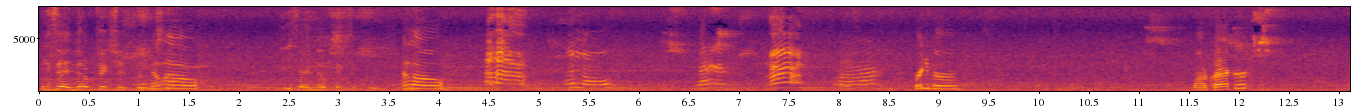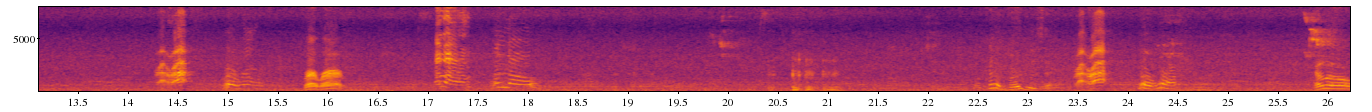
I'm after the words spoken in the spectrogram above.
he said no pictures, please. Hello. He said no pictures, please. Hello. Hello. Hello. Ah! Pretty bird. Want a cracker? Rah, rah. Hello. What kind of bird is that? Hello.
